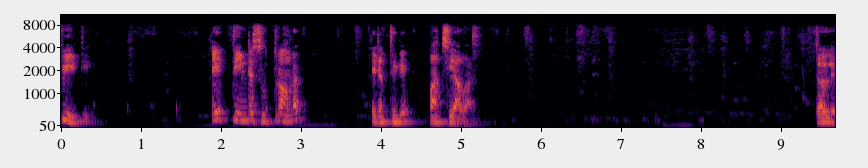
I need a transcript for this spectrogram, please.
PT এই তিনটা সূত্র আমরা এটার থেকে পাচ্ছি আবার। তাহলে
